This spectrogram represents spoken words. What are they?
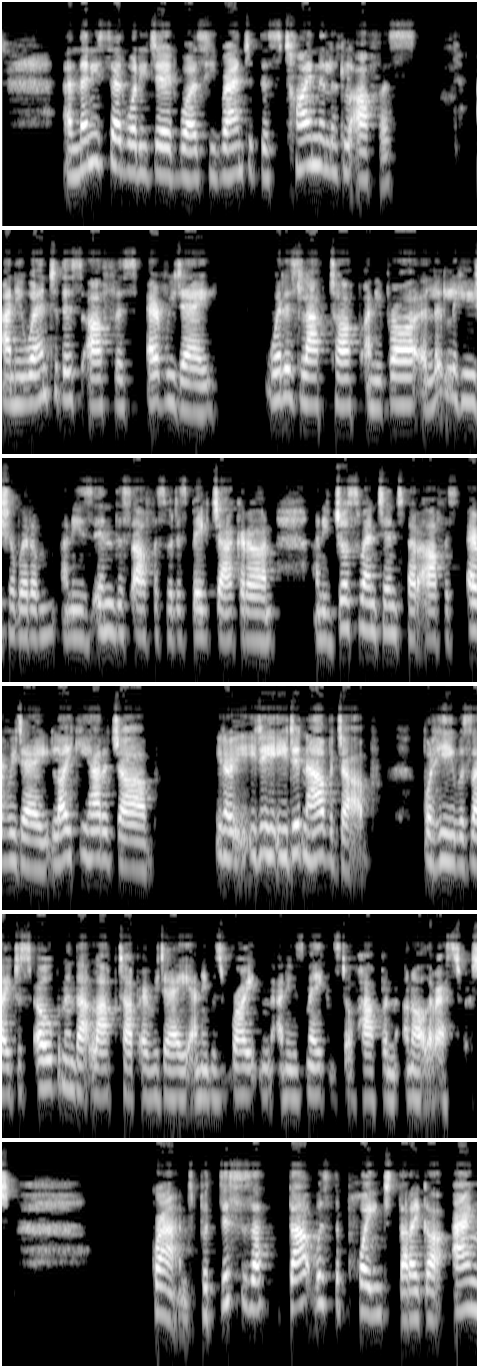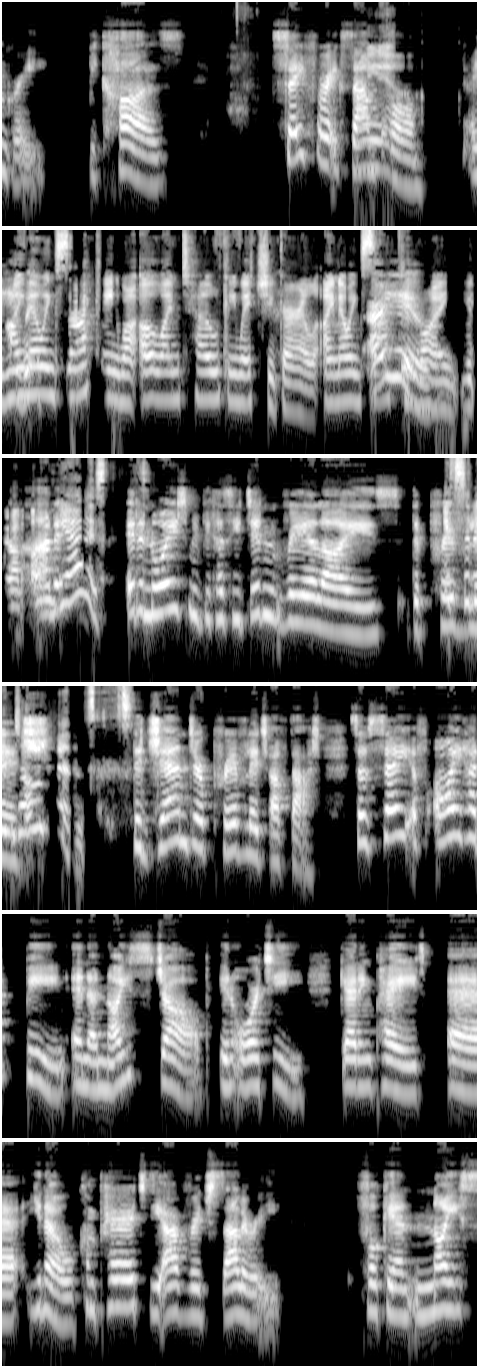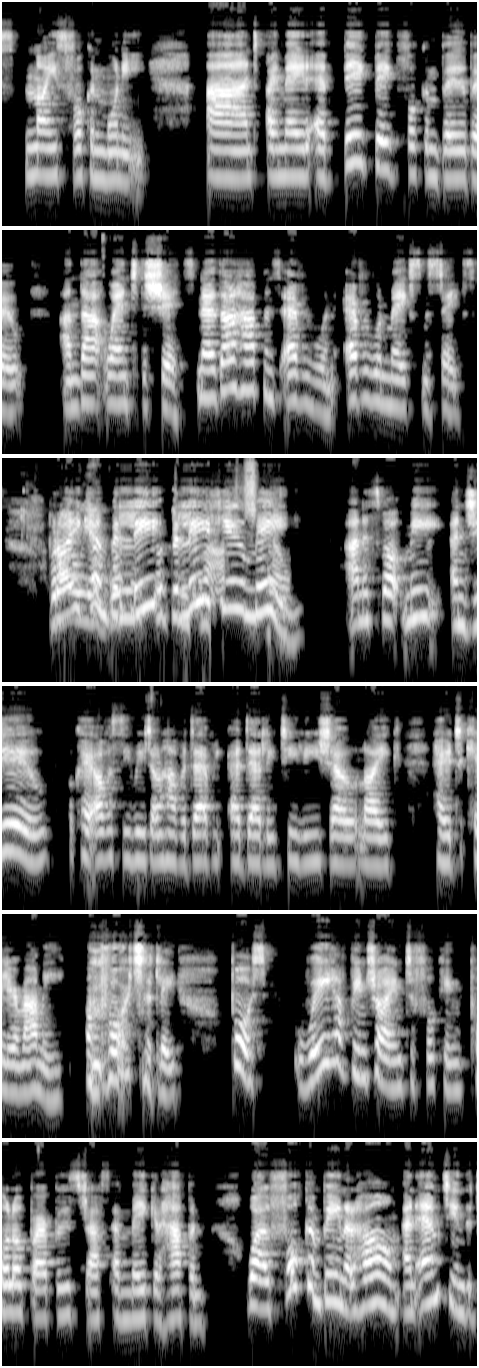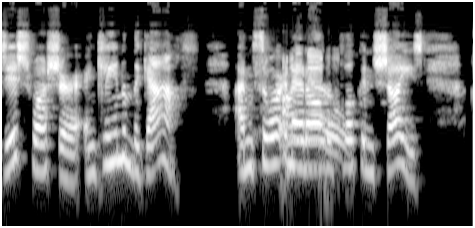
And then he said what he did was he rented this tiny little office and he went to this office every day with his laptop and he brought a little heater with him and he's in this office with his big jacket on and he just went into that office every day like he had a job. You know, he, he didn't have a job, but he was like just opening that laptop every day and he was writing and he was making stuff happen and all the rest of it. Grand. But this is that that was the point that I got angry because say for example are I with- know exactly what. Oh, I'm totally with you, girl. I know exactly you? why you got. Oh, And it- yes, it annoyed me because he didn't realize the privilege the gender privilege of that. So, say if I had been in a nice job in RTE getting paid, uh, you know, compared to the average salary, fucking nice, nice fucking money, and I made a big, big fucking boo boo, and that went to the shits. Now that happens, everyone, everyone makes mistakes, but Oh, I yeah, can believe, believe you, me, and it's what me and you. Okay, obviously we don't have a, dev- a deadly TV show like How to Kill Your Mammy, unfortunately, but we have been trying to fucking pull up our bootstraps and make it happen while fucking being at home and emptying the dishwasher and cleaning the gaff and sorting I out all the fucking shite.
